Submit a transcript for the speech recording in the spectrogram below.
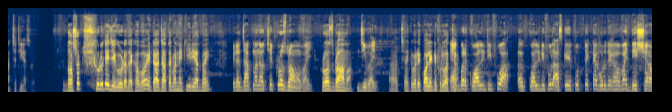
আচ্ছা ঠিক আছে দর্শক শুরুতেই যে গরুটা দেখাবো এটা জাতে মানে কি রিয়াদ ভাই? এটা জাত মানে হচ্ছে ক্রস ব্রাহ্মা ভাই। ক্রস ব্রাহ্মা। জি ভাই। আচ্ছা একেবারে কোয়ালিটি ফুল বাচ্চা। একবার কোয়ালিটি ফুল কোয়ালিটি ফুল আজকে প্রত্যেকটা গরু দেখাবো ভাই দেশ সেরা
